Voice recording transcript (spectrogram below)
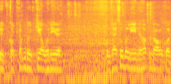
จุดกดครับโดนเกี่ยวพอดีเลย ผมใช้ซูเปอร์ลีนนะครับรองกด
